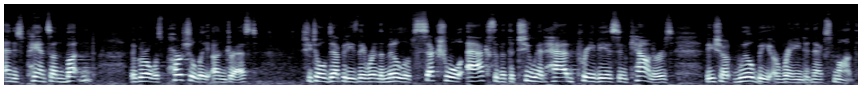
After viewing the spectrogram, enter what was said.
and his pants unbuttoned. The girl was partially undressed. She told deputies they were in the middle of sexual acts and that the two had had previous encounters. Vichot will be arraigned next month.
